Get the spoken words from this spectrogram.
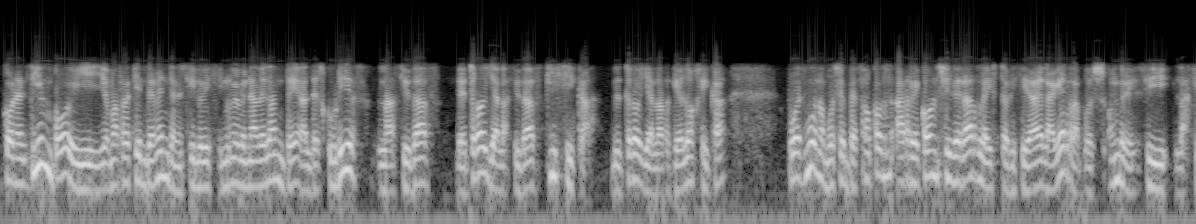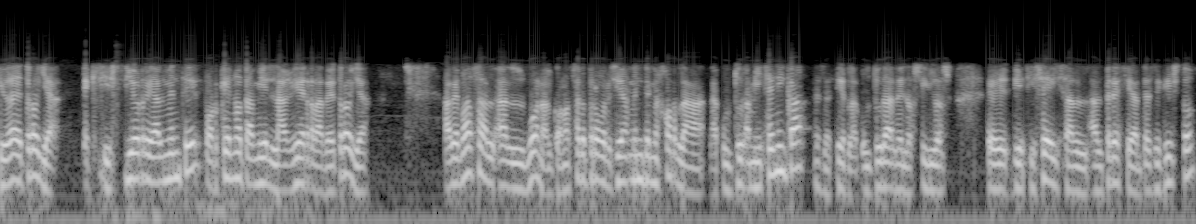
con el tiempo, y ya más recientemente, en el siglo XIX en adelante, al descubrir la ciudad de Troya, la ciudad física de Troya, la arqueológica, pues bueno, pues empezó a reconsiderar la historicidad de la guerra. Pues hombre, si la ciudad de Troya existió realmente, ¿por qué no también la guerra de Troya? Además, al, bueno, al conocer progresivamente mejor la, cultura micénica, es decir, la cultura de los siglos XVI eh, al, al XIII antes de Cristo,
